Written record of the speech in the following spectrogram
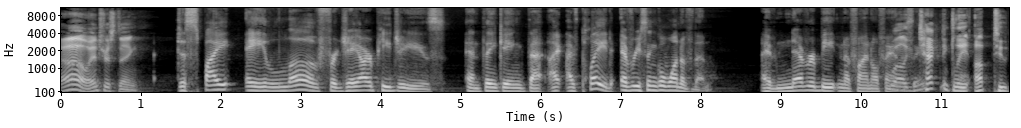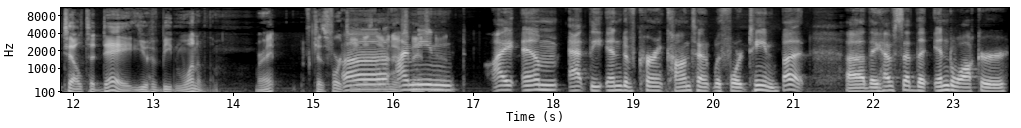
Oh, interesting. despite a love for JRPGs and thinking that I, I've played every single one of them. I have never beaten a Final Fantasy. Well, technically, up to till today, you have beaten one of them, right? Because 14 doesn't Uh, have a I mean, yet. I am at the end of current content with 14, but uh, they have said that Endwalker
